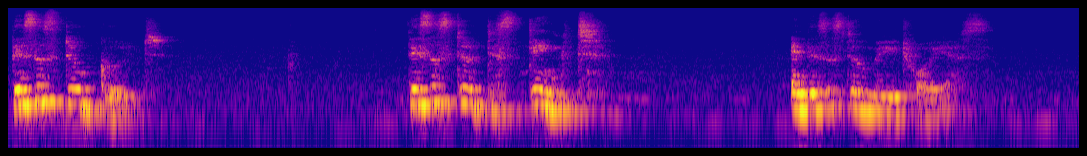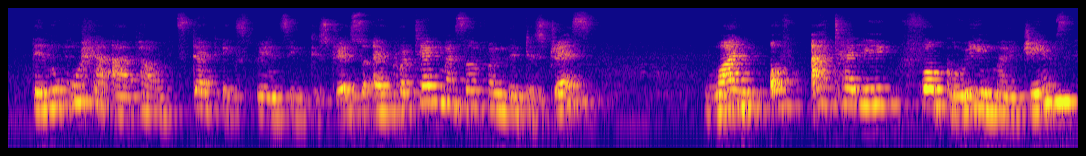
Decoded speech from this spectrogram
this is still good. This is still distinct. And this is still meritorious. Then ukuhla apha would start experiencing distress. So i protect myself from the distress. One of utterly foregoing my dreams.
